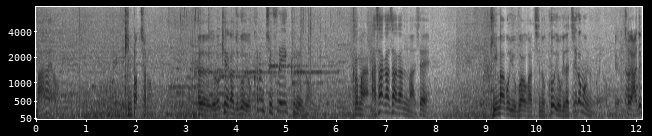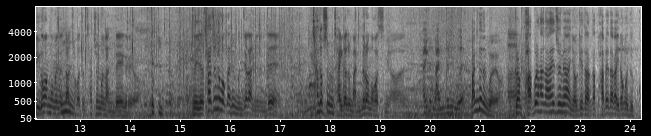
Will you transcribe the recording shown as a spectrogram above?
말아요. 김밥처럼. 이렇게 해가지고 요 크런치 프레이크를 넣어. 그러면 아삭아삭한 맛에 김하고 유부하고 같이 넣고 여기다 찍어 먹는 거예요. 저희 아들이 이거만 보면 나 저거 좀 사주면 안 돼 그래요. 근데 이제 사주는 것까지는 문제가 안 되는데 사줬으면 자기가 좀 만들어 먹었으면 아 이거 만드는 거야? 만드는 거예요. 그럼 밥을 하나 해주면 여기다가 밥에다가 이런 거 넣고,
